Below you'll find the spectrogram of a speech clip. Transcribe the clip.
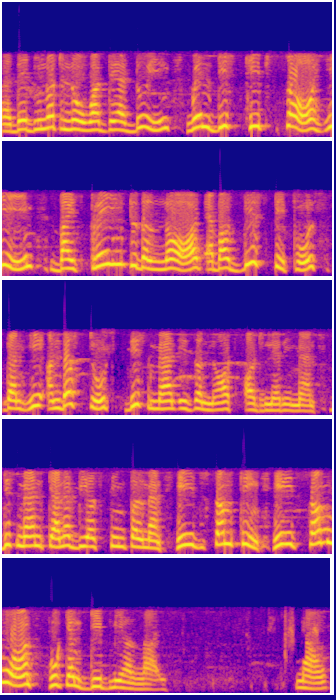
uh, they do not know what they are doing. When these thief saw him by praying to the Lord about these people, then he understood this man is a not ordinary man. This man cannot be a simple man. He is something. He is someone who can give me a life. Now,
